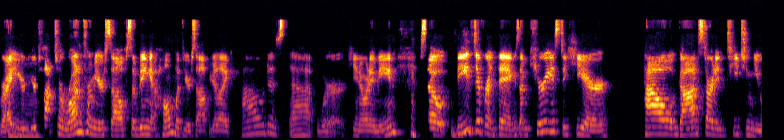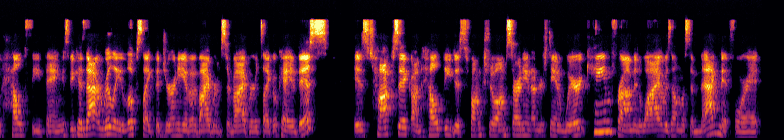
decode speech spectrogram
Right. Mm-hmm. You're, you're taught to run from yourself. So being at home with yourself, you're like, how does that work? You know what I mean? so these different things, I'm curious to hear how God started teaching you healthy things because that really looks like the journey of a vibrant survivor. It's like, okay, this is toxic, unhealthy, dysfunctional. I'm starting to understand where it came from and why I was almost a magnet for it.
